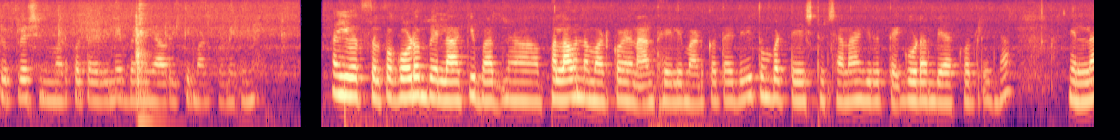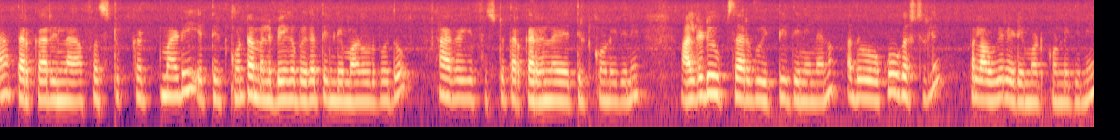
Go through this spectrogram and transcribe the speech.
ಪ್ರಿಪ್ರೇಷನ್ ಮಾಡ್ಕೊತಾ ಇದ್ದೀನಿ. ಬನ್ನಿ ಯಾವ ರೀತಿ ಮಾಡ್ಕೊಂಡಿದ್ದೀನಿ. ಇವತ್ತು ಸ್ವಲ್ಪ ಗೋಡಂಬಿ ಎಲ್ಲ ಹಾಕಿ ಬಾದ್ ಪಲಾವನ್ನ ಮಾಡ್ಕೊಳ್ಳೋಣ ಅಂತ ಹೇಳಿ ಮಾಡ್ಕೊತಾ ಇದ್ದೀವಿ. ತುಂಬ ಟೇಸ್ಟು ಚೆನ್ನಾಗಿರುತ್ತೆ ಗೋಡಂಬಿ ಹಾಕೋದ್ರಿಂದ. ಎಲ್ಲ ತರಕಾರಿನ ಫಸ್ಟು ಕಟ್ ಮಾಡಿ ಎತ್ತಿಟ್ಕೊಂಡು ಆಮೇಲೆ ಬೇಗ ಬೇಗ ತಿಂಡಿ ಮಾಡಿಬಿಡ್ಬೋದು. ಹಾಗಾಗಿ ಫಸ್ಟು ತರಕಾರಿನ ಎತ್ತಿಟ್ಕೊಂಡಿದ್ದೀನಿ. ಆಲ್ರೆಡಿ ಉಪ್ಸಾರಿಗೂ ಇಟ್ಟಿದ್ದೀನಿ ನಾನು. ಅದು ಕೂಗಷ್ಟರಲ್ಲಿ ಪಲಾವ್ಗೆ ರೆಡಿ ಮಾಡ್ಕೊಂಡಿದ್ದೀನಿ.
